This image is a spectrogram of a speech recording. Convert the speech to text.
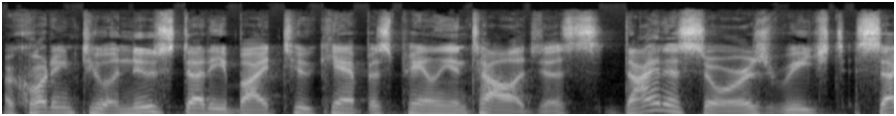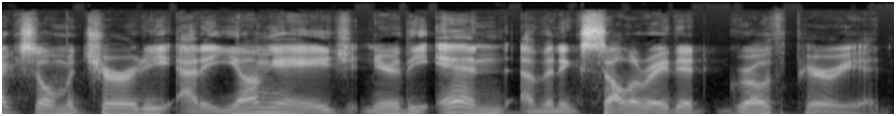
According to a new study by two campus paleontologists, dinosaurs reached sexual maturity at a young age near the end of an accelerated growth period.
